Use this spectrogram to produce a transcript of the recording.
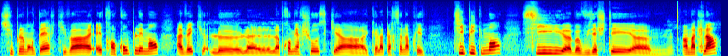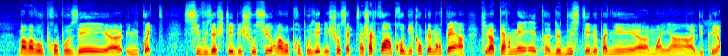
supplémentaire qui va être en complément avec la, première chose que la personne a prise. Typiquement, si euh, bah, vous achetez euh, un matelas, on va vous proposer une couette si vous achetez des chaussures, on va vous proposer des chaussettes. C'est à chaque fois un produit complémentaire qui va permettre de booster le panier euh, moyen euh, du client.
